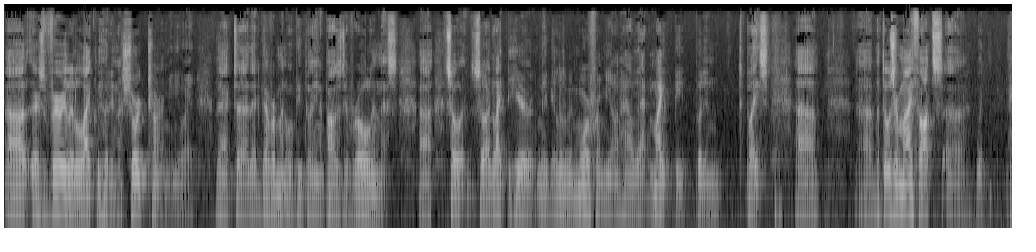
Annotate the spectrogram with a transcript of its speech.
Uh, there's very little likelihood in the short term, anyway, that uh, that government will be playing a positive role in this. so, so I'd like to hear maybe a little bit more from you on how that might be put into place. Uh, but those are my thoughts. Uh,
